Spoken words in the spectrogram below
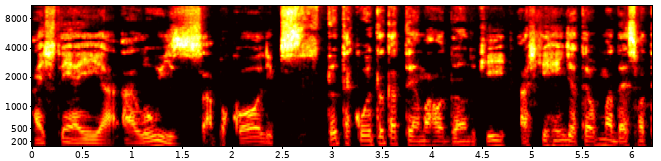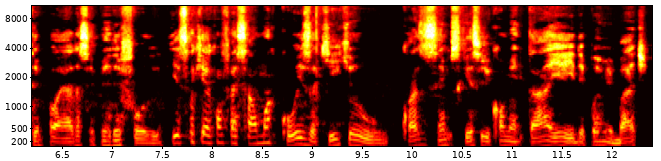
A gente tem aí a, a luz, apocalipse, tanta coisa, tanta tema rodando que acho que rende até uma décima temporada sem perder fôlego. Isso aqui é confessar uma coisa aqui que eu quase sempre esqueço de comentar e aí depois me bate.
